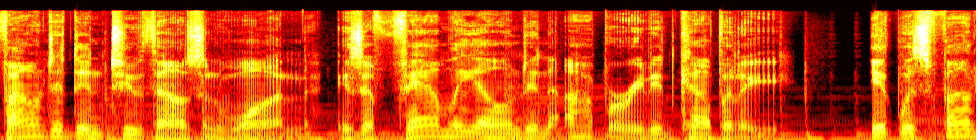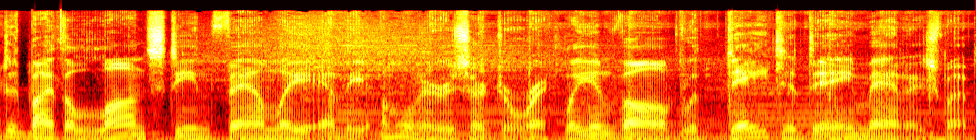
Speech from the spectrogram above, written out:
founded in 2001, is a family-owned and operated company. It was founded by the Lonstein family and the owners are directly involved with day-to-day management.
